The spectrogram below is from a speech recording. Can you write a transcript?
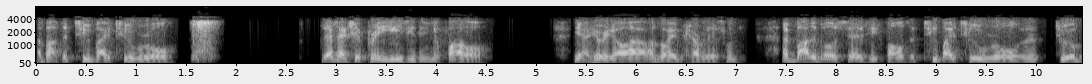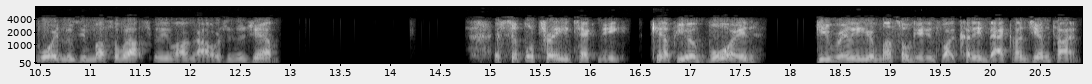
about the two by two rule. That's actually a pretty easy thing to follow. Yeah, here we go. I'll, go ahead and cover this one. A bodybuilder says he follows a two by two rule to avoid losing muscle without spending long hours in the gym. A simple training technique can help you avoid derailing your muscle gains while cutting back on gym time,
